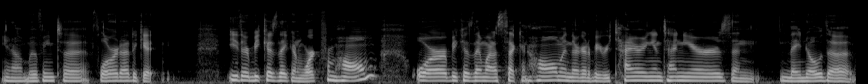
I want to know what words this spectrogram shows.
you know, moving to Florida to get either because they can work from home or because they want a second home and they're going to be retiring in 10 years and they know the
